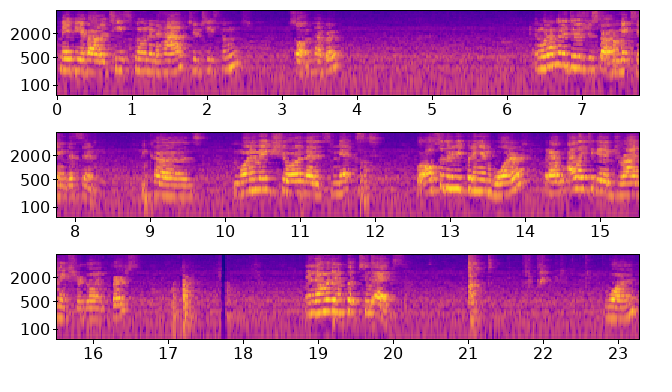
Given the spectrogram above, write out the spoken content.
Maybe about a teaspoon and a half, two teaspoons, salt and pepper. And what I'm going to do is just start mixing this in because we want to make sure that it's mixed. We're also going to be putting in water, but I, I like to get a dry mixture going first. And then we're going to put two eggs. One,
